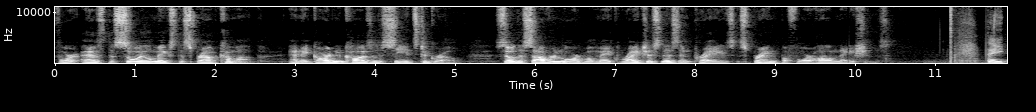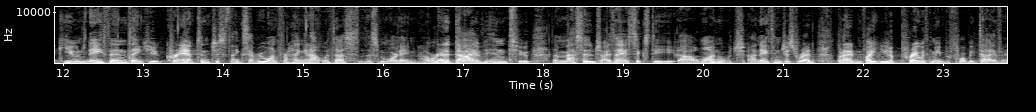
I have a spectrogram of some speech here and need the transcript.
For as the soil makes the sprout come up, and a garden causes seeds to grow, so the sovereign Lord will make righteousness and praise spring before all nations. Thank you, Nathan. Thank you, Grant. And just thanks everyone for hanging out with us this morning. Uh, we're going to dive into the message, Isaiah 61, which uh, Nathan just read. But I invite you to pray with me before we dive in.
